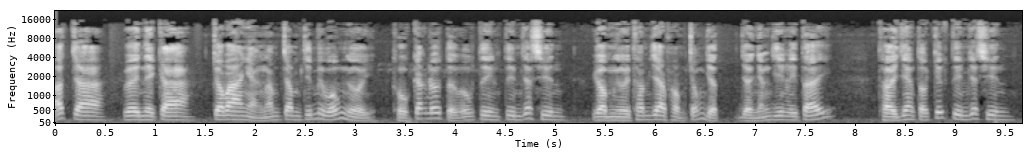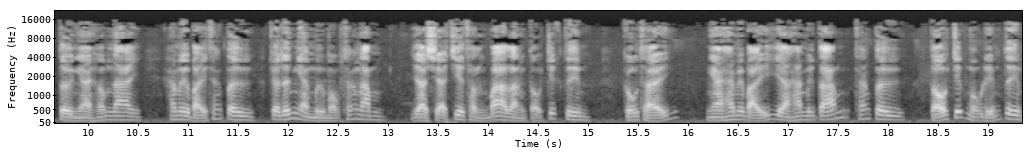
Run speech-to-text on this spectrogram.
AstraZeneca cho 3.594 người thuộc các đối tượng ưu tiên tiêm vaccine, gồm người tham gia phòng chống dịch và nhân viên y tế. Thời gian tổ chức tiêm vaccine từ ngày hôm nay 27 tháng 4 cho đến ngày 11 tháng 5 và sẽ chia thành 3 lần tổ chức tiêm. Cụ thể, ngày 27 và 28 tháng 4 tổ chức một điểm tiêm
